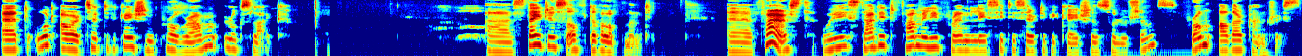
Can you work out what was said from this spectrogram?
at what our certification program looks like. Uh, stages of development. Uh, first, we studied family friendly city certification solutions from other countries.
